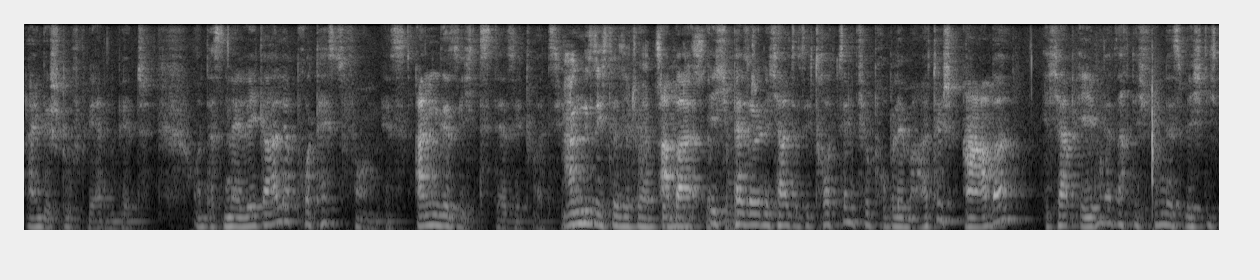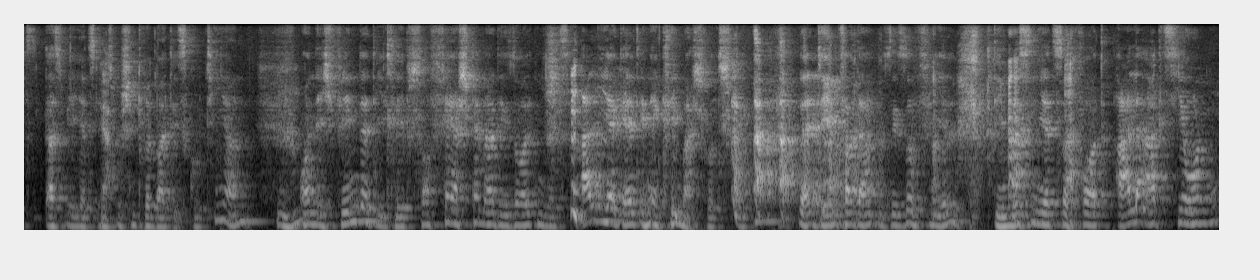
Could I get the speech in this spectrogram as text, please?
eingestuft werden wird. Und das eine legale Protestform ist, angesichts der Situation. Angesichts der Situation. Aber ich persönlich halte sie trotzdem für problematisch. Aber ich habe eben gesagt, ich finde es wichtig, dass wir jetzt Ja. inzwischen drüber diskutieren. Mhm. Und ich finde, die Klebstoffhersteller, die sollten jetzt all ihr Geld in den Klimaschutz stecken. Seitdem verdanken sie so viel. Die müssen jetzt sofort alle Aktionen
